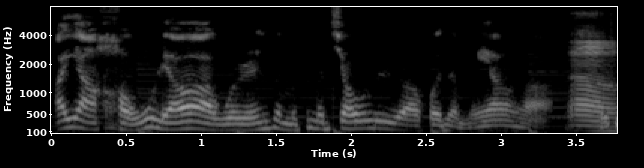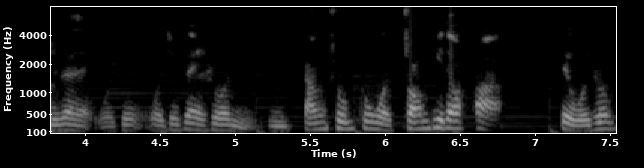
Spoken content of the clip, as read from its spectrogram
哎呀，好无聊啊，我人怎么这么焦虑啊，或怎么样啊？我就嗯，在我就我就在说你你当初跟我装逼的话，对我说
